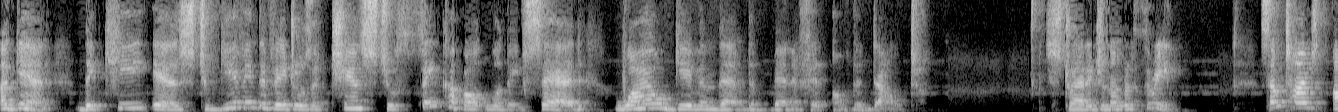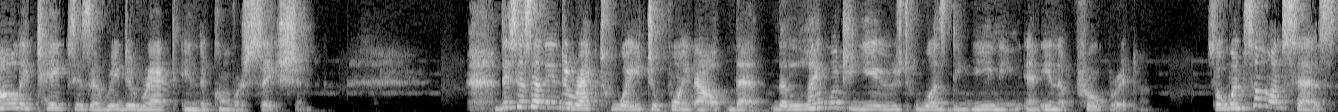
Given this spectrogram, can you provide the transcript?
Again, the key is to give individuals a chance to think about what they've said while giving them the benefit of the doubt. Strategy number three Sometimes all it takes is a redirect in the conversation. This is an indirect way to point out that the language used was demeaning and inappropriate. So when someone says,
